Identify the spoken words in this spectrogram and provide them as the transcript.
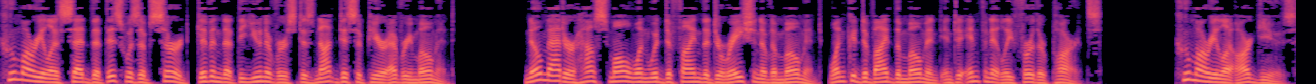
Kumarila said that this was absurd, given that the universe does not disappear every moment. No matter how small one would define the duration of a moment, one could divide the moment into infinitely further parts. Kumarila argues,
